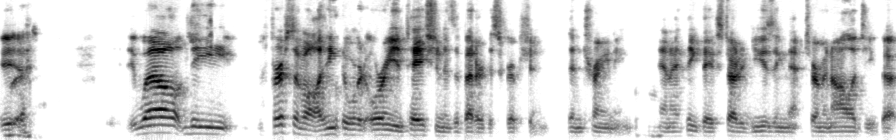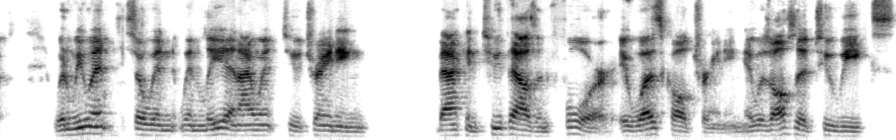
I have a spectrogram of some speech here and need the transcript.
Yeah. Well, the first of all, I think the word orientation is a better description than training, and I think they've started using that terminology. But when we went, so when when Leah and I went to training back in 2004, it was called training. It was also two weeks,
